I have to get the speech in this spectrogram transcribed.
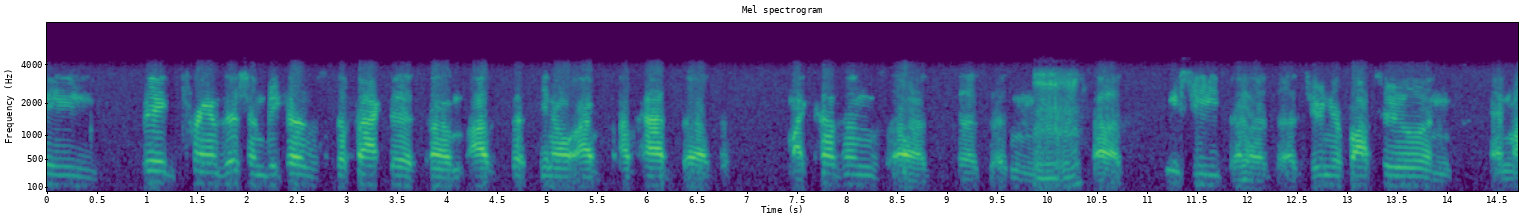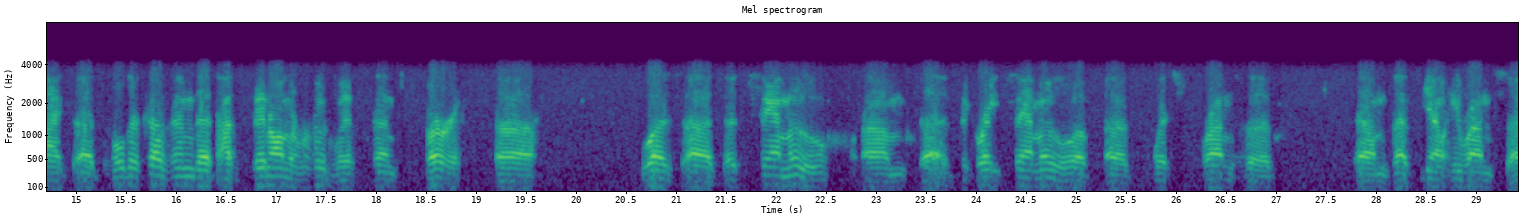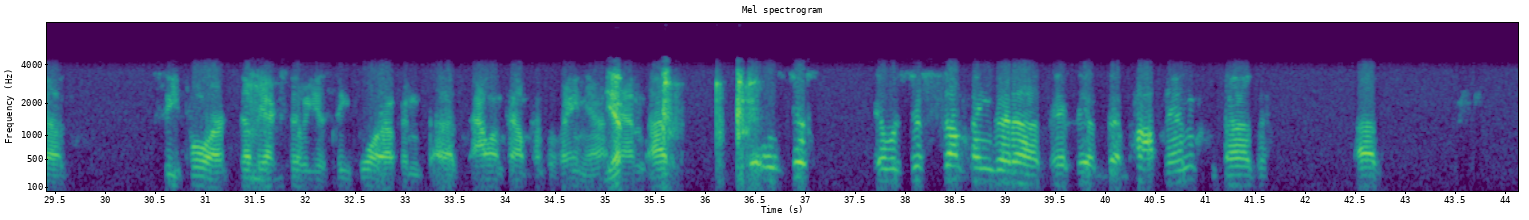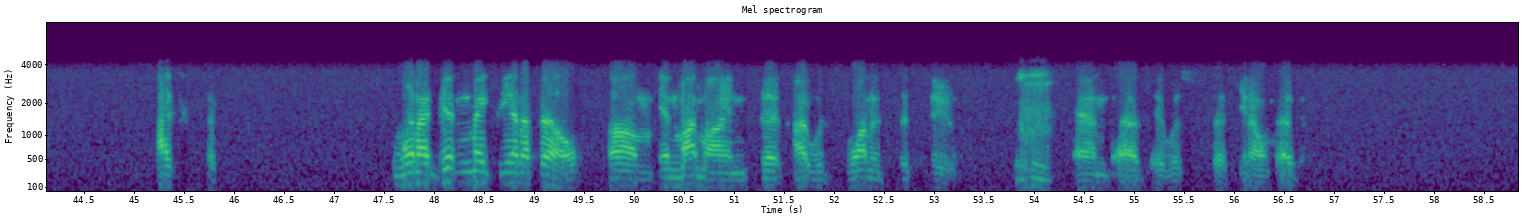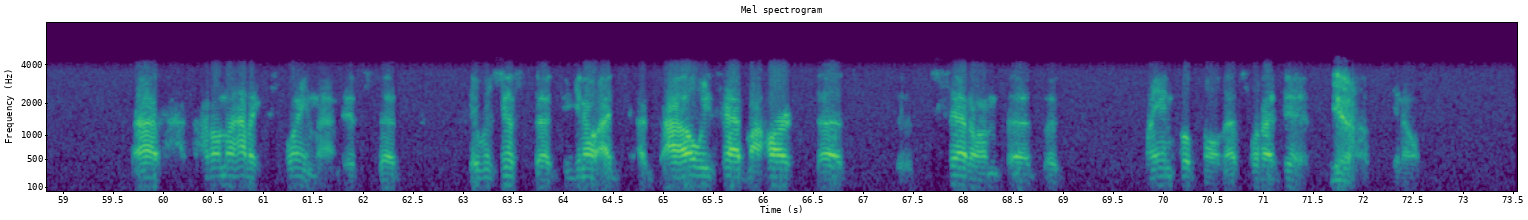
big transition because the fact that um, I've that, you know I've I've had uh, my cousins, uh, the, the, mm-hmm. uh, uh, uh, Junior Fatu, and and my uh, older cousin that I've been on the road with since birth uh, was uh, the Samu, um, uh, the great Samu, of, uh, which runs the um, that you know he runs uh, C4 WXW C4 up in uh, Allentown, Pennsylvania, yep. and uh, it was just it was just something that uh it, it, that popped in. Uh, uh, I when I didn't make the NFL, um, in my mind, that I would wanted to do, mm-hmm. and uh, it was uh, you know. Uh, uh, I don't know how to explain that. It's that it was just that you know I I, I always had my heart uh, set on uh, the playing football. That's what I did. Yeah. Uh, you know.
